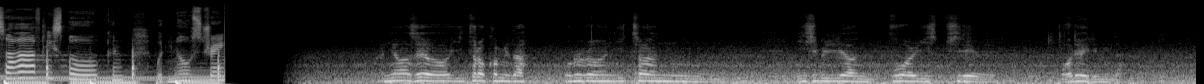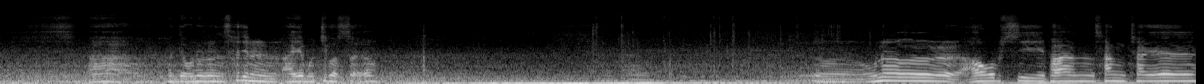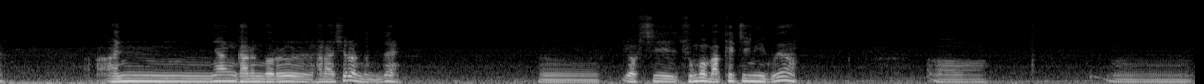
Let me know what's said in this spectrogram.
softly spoken with no string. 안녕하세요. 이트러커입니다. 오늘은 2021년 9월 27일 월요일입니다. 아 근데 오늘은 사진을 아예 못 찍었어요. 어, 오늘 9시 반 상차에 안양 가는 거를 하나 실었는데 어, 역시 중고 마켓짐이고요 어, 음,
